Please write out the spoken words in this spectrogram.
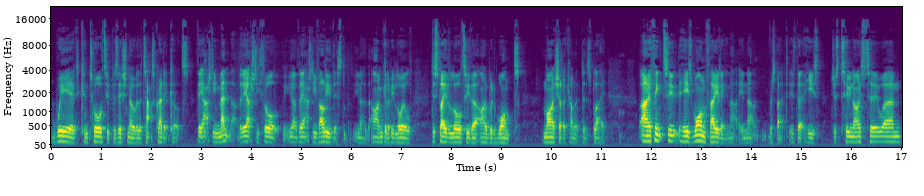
weird contorted position over the tax credit cuts, he actually meant that. That he actually thought, you know, they actually valued this. You know, I'm going to be loyal, display the loyalty that I would want my shadow cabinet to display. And I think to his one failing in that in that respect is that he's just too nice to um,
